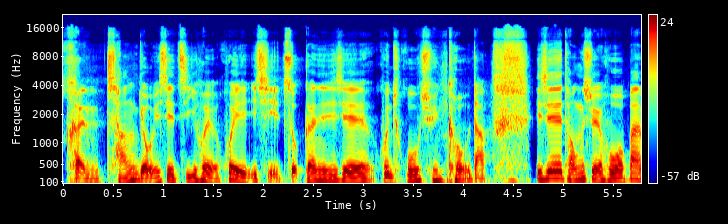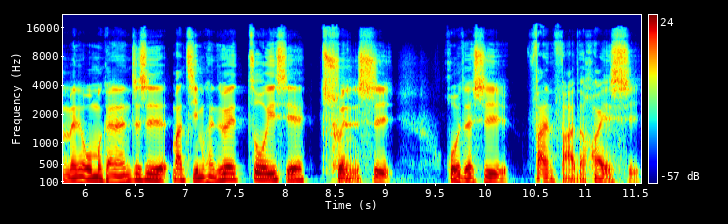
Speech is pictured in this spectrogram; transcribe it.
很常有一些机会会一起做，跟一些狐狐群狗党、一些同学伙伴们，我们可能就是麻吉们，可能就会做一些蠢事，或者是犯法的坏事。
